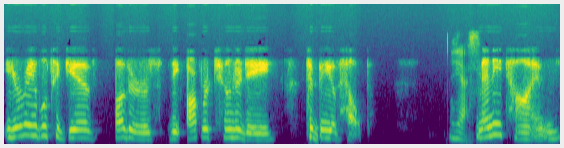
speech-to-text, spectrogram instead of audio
you're able to give others the opportunity to be of help. Yes. Many times,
